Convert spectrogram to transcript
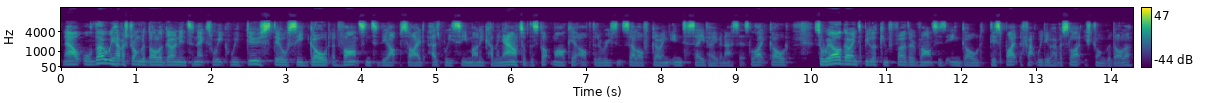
Now, although we have a stronger dollar going into next week, we do still see gold advancing to the upside as we see money coming out of the stock market after the recent sell-off going into safe haven assets like gold. So we are going to be looking further advances in gold, despite the fact we do have a slightly stronger dollar.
